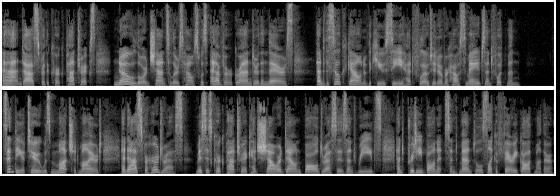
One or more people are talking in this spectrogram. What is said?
And as for the Kirkpatricks, no Lord Chancellor's house was ever grander than theirs, and the silk gown of the Q.C. had floated over housemaids and footmen. Cynthia, too, was much admired, and as for her dress, Mrs. Kirkpatrick had showered down ball dresses and wreaths, and pretty bonnets and mantles, like a fairy godmother.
